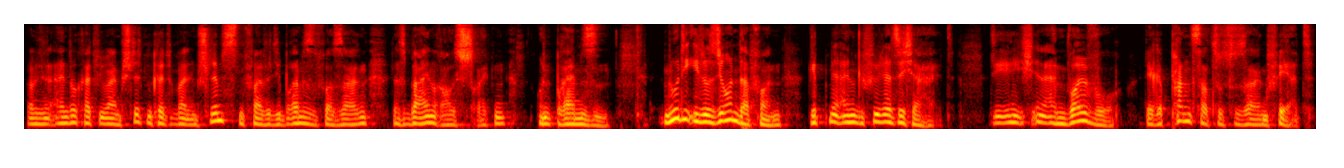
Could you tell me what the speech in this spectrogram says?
weil man den Eindruck hat, wie beim Schlitten könnte man im schlimmsten Fall, wie die Bremsen versagen, das Bein rausstrecken und bremsen. Nur die Illusion davon gibt mir ein Gefühl der Sicherheit, die ich in einem Volvo, der gepanzert sozusagen fährt,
